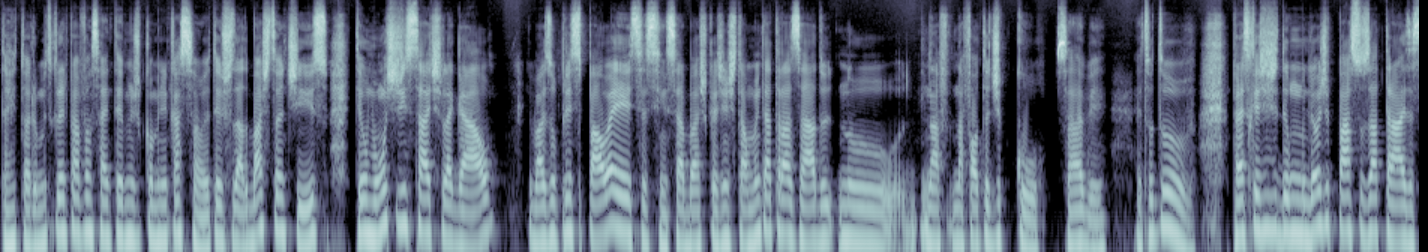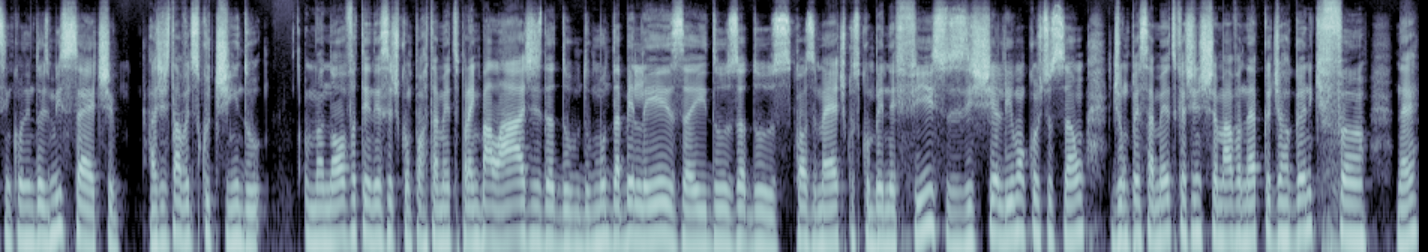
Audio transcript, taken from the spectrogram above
território muito grande para avançar em termos de comunicação. Eu tenho estudado bastante isso, tem um monte de site legal. Mas o principal é esse, assim, sabe? Acho que a gente tá muito atrasado no, na, na falta de cor, sabe? É tudo. Parece que a gente deu um milhão de passos atrás, assim, quando em 2007 a gente estava discutindo uma nova tendência de comportamento para embalagens do, do, mundo da beleza e dos, dos cosméticos com benefícios, existia ali uma construção de um pensamento que a gente chamava na época de organic fan, né?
